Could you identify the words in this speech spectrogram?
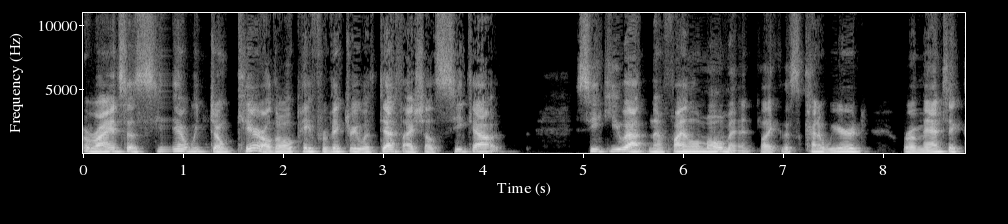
Orion says, "Yeah, we don't care. Although I'll pay for victory with death, I shall seek out, seek you out in a final moment, like this kind of weird romantic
